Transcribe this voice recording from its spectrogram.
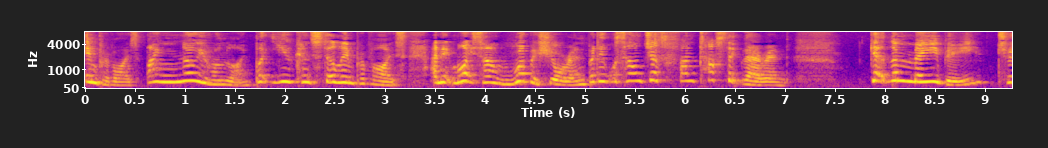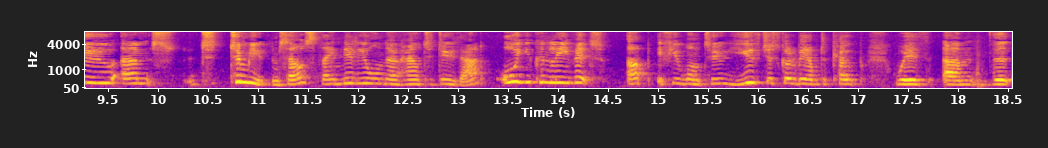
improvise. I know you're online, but you can still improvise. And it might sound rubbish your end, but it will sound just fantastic their end. Get them maybe to, um, to mute themselves. They nearly all know how to do that. Or you can leave it up if you want to. You've just got to be able to cope with um, the,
